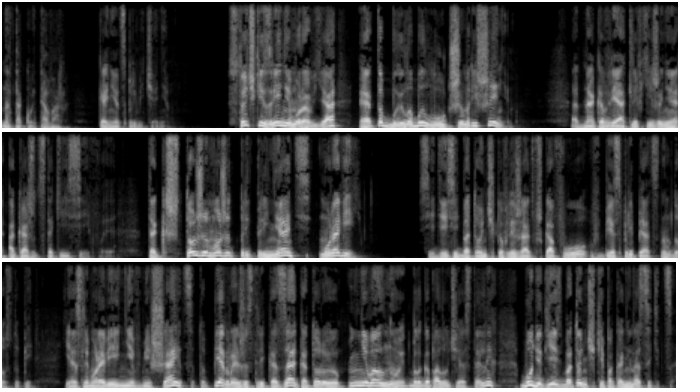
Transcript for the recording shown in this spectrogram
на такой товар. Конец примечания. С точки зрения муравья, это было бы лучшим решением. Однако вряд ли в хижине окажутся такие сейфы. Так что же может предпринять муравей? Все десять батончиков лежат в шкафу в беспрепятственном доступе. Если муравей не вмешается, то первая же стрекоза, которую не волнует благополучие остальных, будет есть батончики, пока не насытится.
